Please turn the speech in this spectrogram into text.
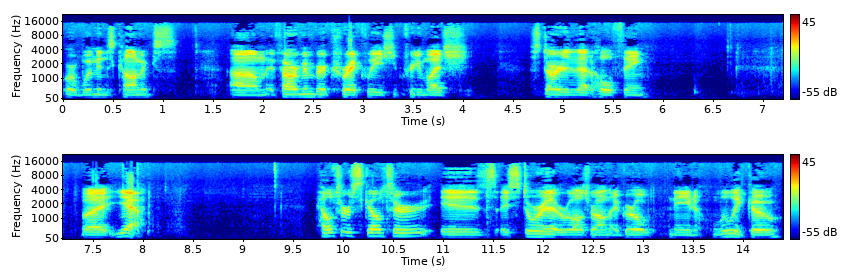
or women's comics. Um, if I remember correctly, she pretty much started that whole thing. But yeah. Helter Skelter is a story that revolves around a girl named Liliko,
